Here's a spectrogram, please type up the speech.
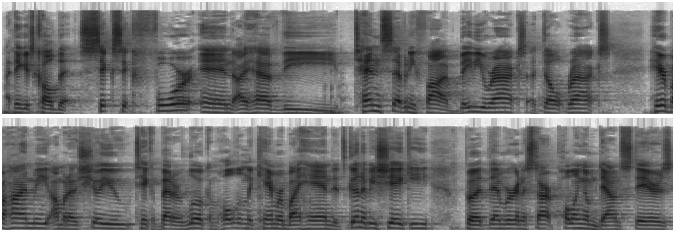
I think it's called the 664, and I have the 1075 baby racks, adult racks. Here behind me, I'm gonna show you, take a better look. I'm holding the camera by hand. It's gonna be shaky, but then we're gonna start pulling them downstairs.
